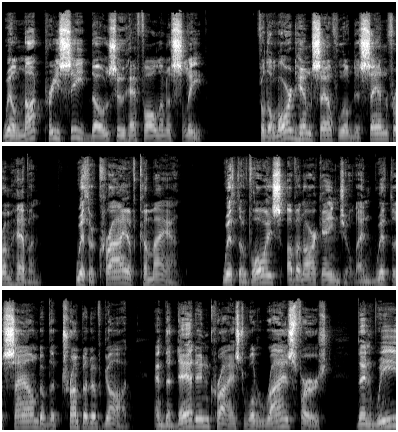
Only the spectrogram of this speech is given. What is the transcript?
will not precede those who have fallen asleep. For the Lord himself will descend from heaven with a cry of command, with the voice of an archangel, and with the sound of the trumpet of God, and the dead in Christ will rise first. Then we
